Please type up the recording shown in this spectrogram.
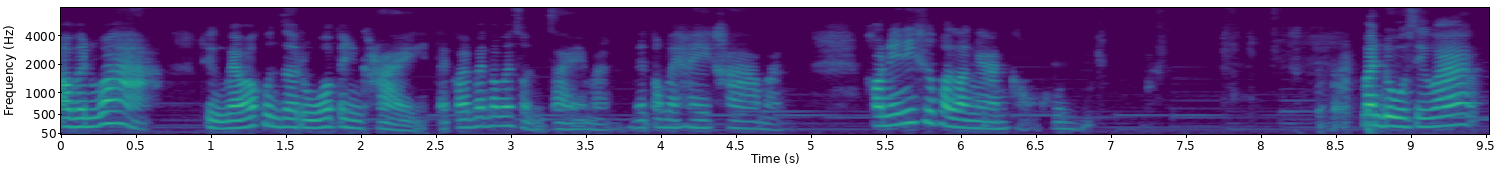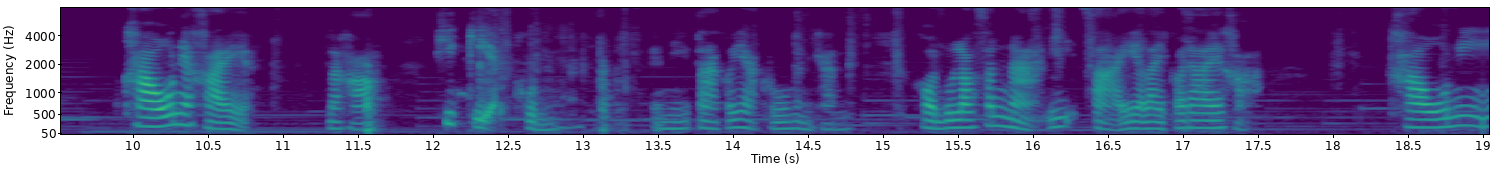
เอาเป็นว่าถึงแม้ว่าคุณจะรู้ว่าเป็นใคร แต่ก็ไม่ต้องไปสนใจมัน ไม่ต้องไปให้ค่ามัน คราวนี้นี่คือพลังงานของคุณ มาดูซิว่าเขาเนี่ยใครนะคะ ที่เกลียดคุณ อันนี้ตาก็อยากรู้เหมือนกัน ขอดูลักษณะนิสัยอะไรก็ได้ค่ะ เขานี่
